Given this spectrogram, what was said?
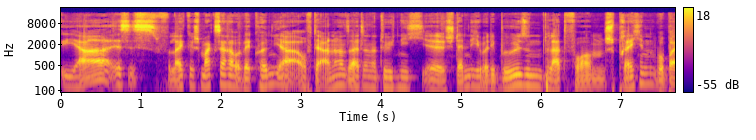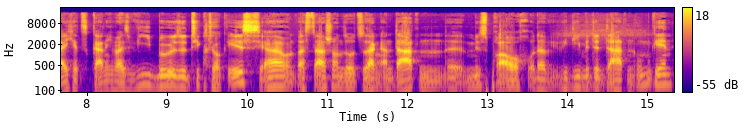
ja, es ist vielleicht Geschmackssache, aber wir können ja auf der anderen Seite natürlich nicht äh, ständig über die bösen Plattformen sprechen, wobei ich jetzt gar nicht weiß, wie böse TikTok ist, ja, und was da schon sozusagen an Datenmissbrauch äh, oder wie, wie die mit den Daten umgehen.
